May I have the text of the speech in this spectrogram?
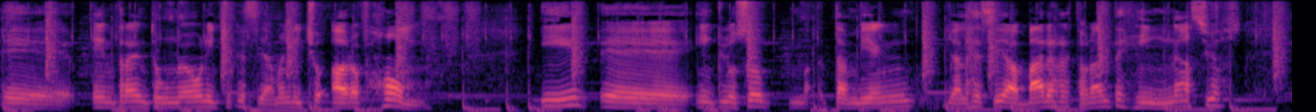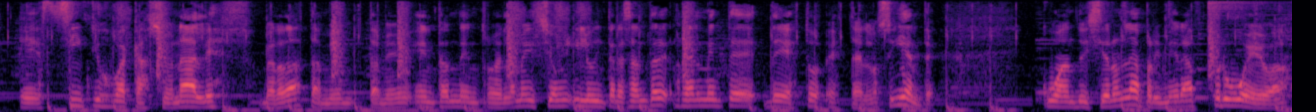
eh, entra dentro de un nuevo nicho que se llama el nicho Out of Home y eh, incluso también, ya les decía, bares, restaurantes, gimnasios, eh, sitios vacacionales, ¿verdad? También, también entran dentro de la medición y lo interesante realmente de esto está en lo siguiente. Cuando hicieron la primera prueba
